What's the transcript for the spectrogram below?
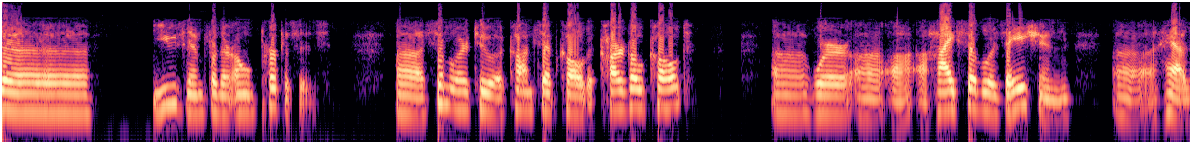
uh, use them for their own purposes. Uh, similar to a concept called a cargo cult, uh, where uh, a, a high civilization uh, has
